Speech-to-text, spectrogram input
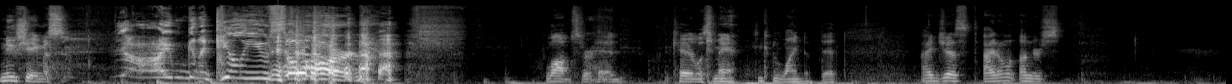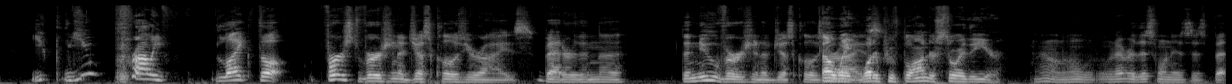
new Sheamus. I'm gonna kill you so hard. Lobster head. a Careless man. You could wind up dead. I just I don't understand. You you probably like the first version of Just Close Your Eyes better than the the new version of Just Close Your Oh wait, Eyes. Waterproof Blonde or Story of the Year? I don't know. Whatever this one is is be-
